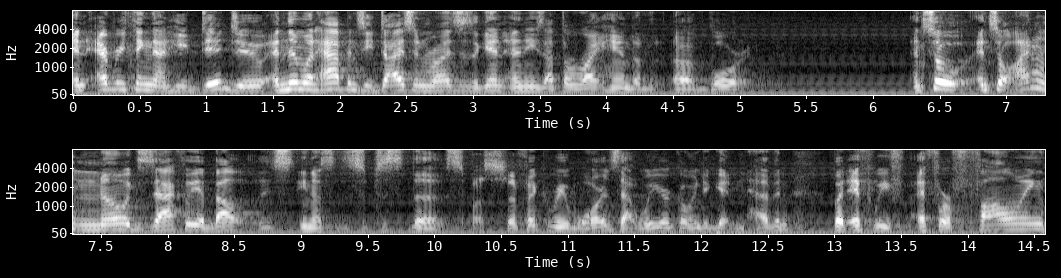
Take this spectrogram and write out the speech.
and, everything that he did do, and then what happens? He dies and rises again, and he's at the right hand of, of glory. And so, and so I don't know exactly about you know the specific rewards that we are going to get in heaven, but if we if we're following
